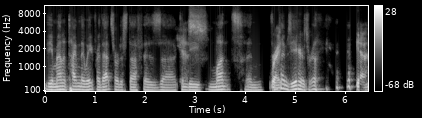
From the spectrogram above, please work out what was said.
the amount of time they wait for that sort of stuff is uh, can be months and sometimes right. years. Really. yeah,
